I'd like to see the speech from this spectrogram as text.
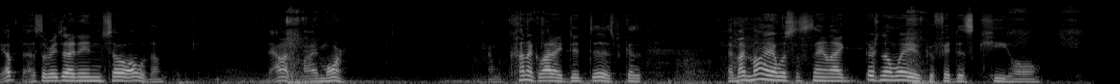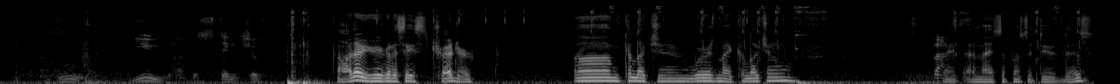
Yep, that's the reason I didn't sell all of them. Now I have to buy more. I'm kind of glad I did this because in my mind I was just saying like, there's no way it could fit this keyhole. Ooh, you have the stench of Oh, I thought you were gonna say treasure. Um, collection. Where's my collection? Wait, am I supposed to do this?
